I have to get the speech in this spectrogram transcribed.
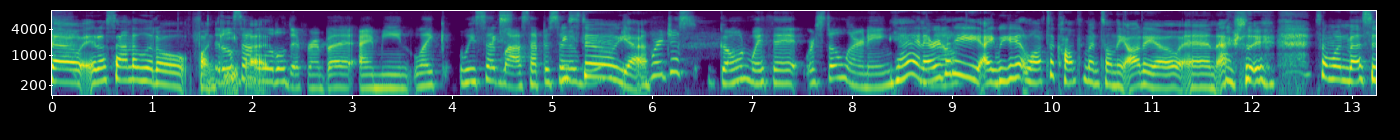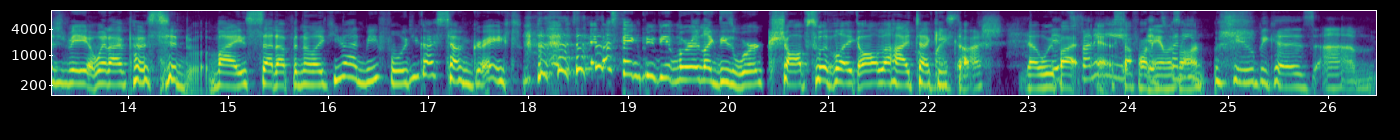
Yeah, so it'll sound a little funky. It'll sound a little different, but I mean, like we said last episode, still- we're, yeah. we're just going with it. We're still learning. Yeah, and everybody, I, we get lots of compliments on the audio. And actually, someone messaged me when I posted my setup, and they're like, "You had me fooled. You guys sound great." so they must think we be- we're in like these workshops with like all the high Oh stuff. gosh. No, we it's bought funny uh, stuff on it's Amazon. funny too because um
